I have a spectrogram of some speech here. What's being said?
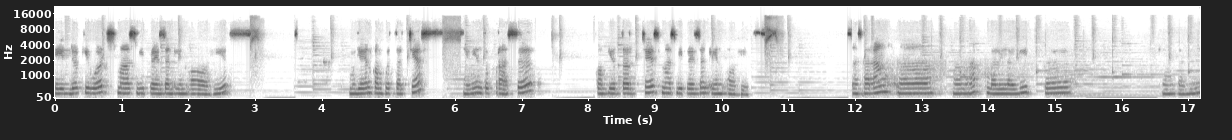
Either keywords must be present in all hits. Kemudian computer chess, ini untuk frase computer chess must be present in all hits. Nah sekarang, uh, maaf kembali lagi ke yang tadi.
